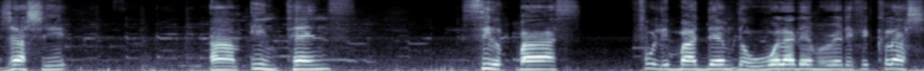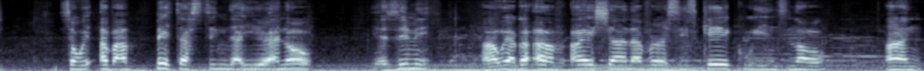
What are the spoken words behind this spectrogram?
Jahshii, um, Intense, Silk Boss, Fully Bad them, the whole of them ready for clash. So we have a better sting that year I know. You see me? And we are gonna have Ishawna versus K Queens now. And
